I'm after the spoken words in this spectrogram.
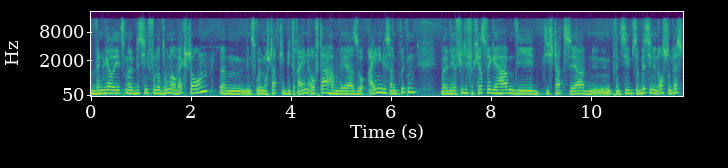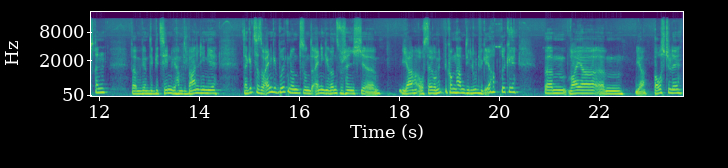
wenn wir jetzt mal ein bisschen von der Donau wegschauen, ähm, ins Ulmer Stadtgebiet rein, auch da haben wir ja so einiges an Brücken, weil wir viele Verkehrswege haben, die die Stadt ja im Prinzip so ein bisschen in Ost und West trennen. Ähm, wir haben die B10, wir haben die Bahnlinie. Da gibt es ja so einige Brücken und, und einige werden es wahrscheinlich äh, ja auch selber mitbekommen haben. Die Ludwig-Erhard-Brücke ähm, war ja, ähm, ja Baustelle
